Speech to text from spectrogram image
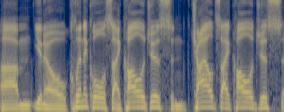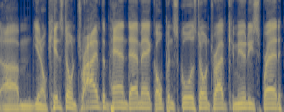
um, you know, clinical psychologists and child psychologists. Um, you know, kids don't drive the pandemic. Open schools don't drive community spread.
